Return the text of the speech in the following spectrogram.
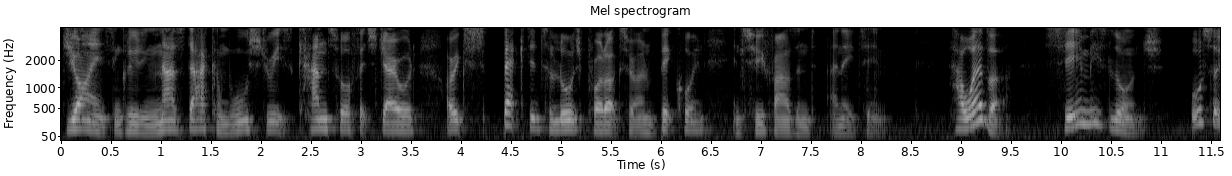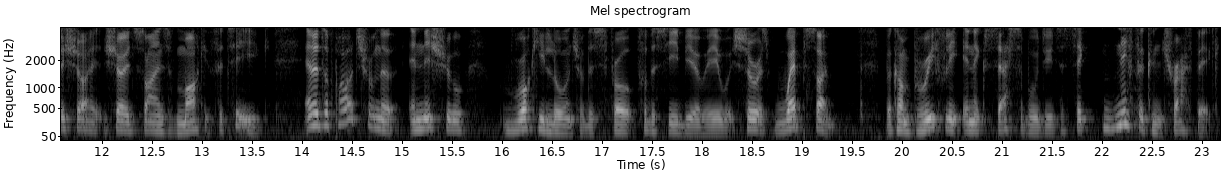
giants, including NASDAQ and Wall Street's Cantor Fitzgerald, are expected to launch products around Bitcoin in 2018. However, CME's launch also showed signs of market fatigue. In a departure from the initial rocky launch of this for, for the CBOE, which saw its website become briefly inaccessible due to significant traffic,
